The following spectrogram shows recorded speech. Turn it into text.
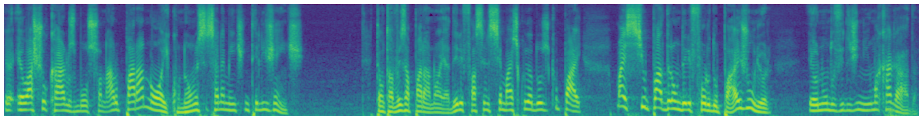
Eu, eu acho o Carlos Bolsonaro paranoico, não necessariamente inteligente. Então talvez a paranoia dele faça ele ser mais cuidadoso que o pai. Mas se o padrão dele for do pai, Júnior, eu não duvido de nenhuma cagada.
